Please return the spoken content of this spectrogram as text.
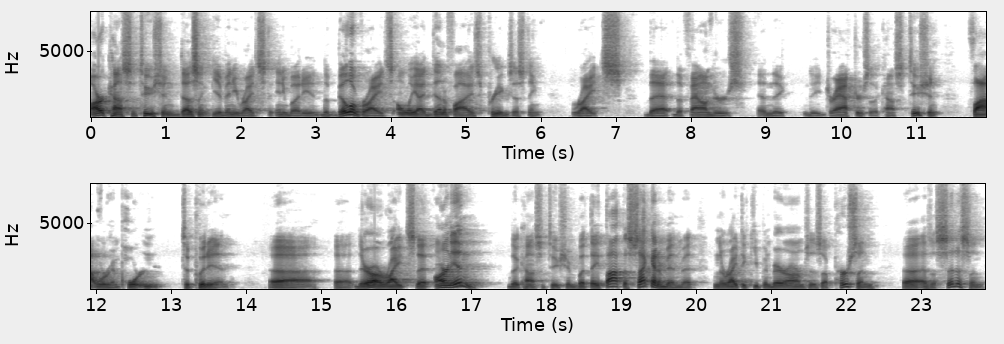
our Constitution doesn't give any rights to anybody. The Bill of Rights only identifies pre-existing rights that the founders and the the drafters of the Constitution thought were important to put in. Uh, uh, there are rights that aren't in the Constitution, but they thought the Second Amendment and the right to keep and bear arms as a person, uh, as a citizen,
